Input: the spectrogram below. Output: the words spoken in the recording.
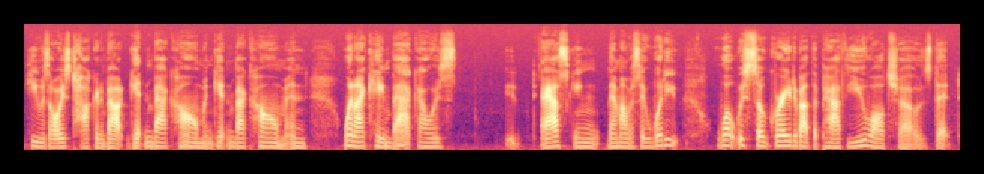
he was always talking about getting back home and getting back home. And when I came back, I was eh, asking them, I would say, what do you, what was so great about the path you all chose that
